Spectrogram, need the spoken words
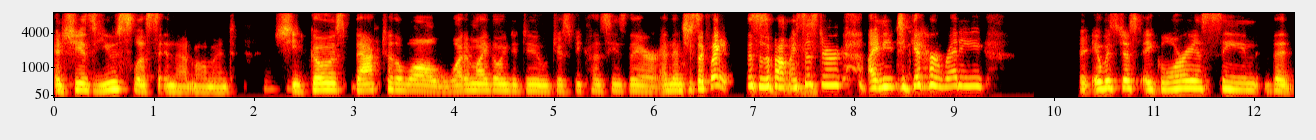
and she is useless in that moment. Mm-hmm. She goes back to the wall. What am I going to do just because he's there? And then she's like, wait, this is about my sister. I need to get her ready. It it was just a glorious scene that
